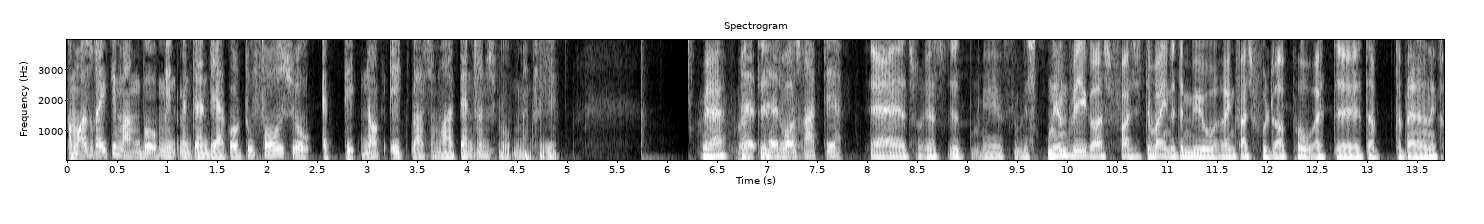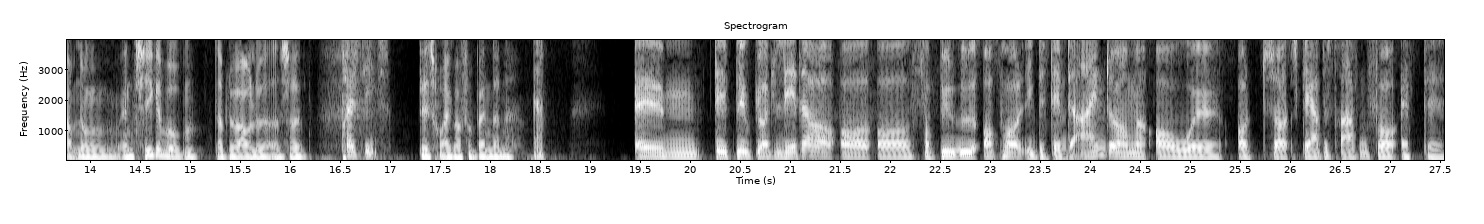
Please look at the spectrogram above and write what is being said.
kom også rigtig mange våben ind, men Dan Bjergård, du forudså, at det nok ikke var så meget bandernes våben, man fik ind. Ja, Havde, det, havde du også ret der? ja jeg, tror, jeg, jeg, jeg, jeg nævnte vi ikke også faktisk, det var en af dem, vi jo rent faktisk fulgte op på, at øh, der, der blandt andet kom nogle antikke våben, der blev afleveret, så Præcis. det tror jeg ikke var for banderne. Øhm, det blev gjort lettere at, at forbyde ophold i bestemte ejendomme, og, øh, og så skærpe straffen for at, øh,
